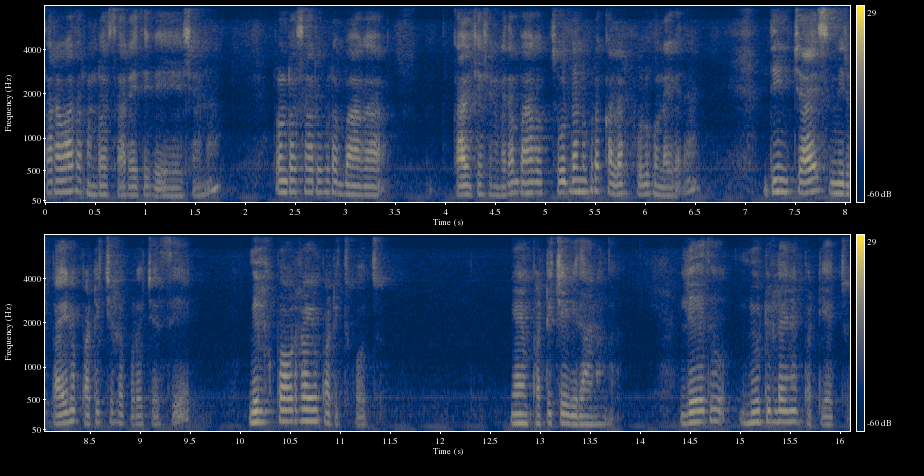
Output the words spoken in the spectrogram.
తర్వాత రెండోసారి అయితే వేసాను రెండోసారి కూడా బాగా కాల్చేసాను కదా బాగా చూడడానికి కూడా కలర్ఫుల్గా ఉన్నాయి కదా. దీని చాయిస్ మీరు పైన పట్టించేటప్పుడు వచ్చేసి మిల్క్ పౌడర్ అయినా పట్టించుకోవచ్చు. నేను పట్టించే విధానంగా. లేదు న్యూట్రిల్ అయినా పట్టియచ్చు.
